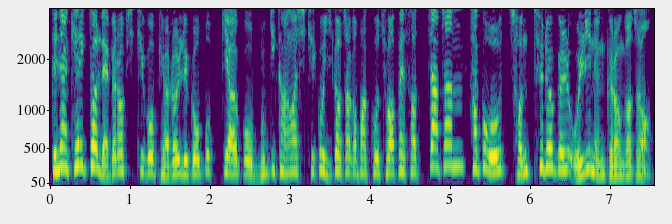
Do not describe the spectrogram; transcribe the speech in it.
그냥 캐릭터 level up 시키고 별 올리고 뽑기하고 무기 강화시키고 이거저거 받고 조합해서 짜잔 하고 전투력을 올리는 그런 거죠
